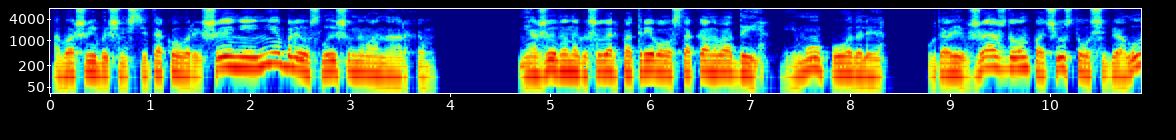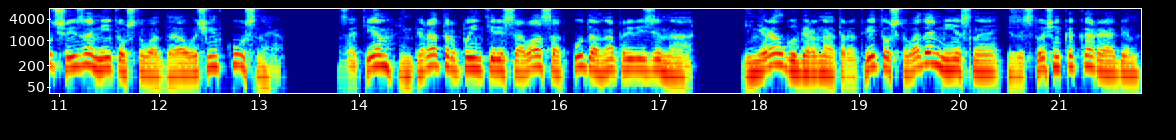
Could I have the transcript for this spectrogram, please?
об ошибочности такого решения не были услышаны монархом. Неожиданно государь потребовал стакан воды. Ему подали. Утолив жажду, он почувствовал себя лучше и заметил, что вода очень вкусная. Затем император поинтересовался, откуда она привезена. Генерал-губернатор ответил, что вода местная, из источника Карабин.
